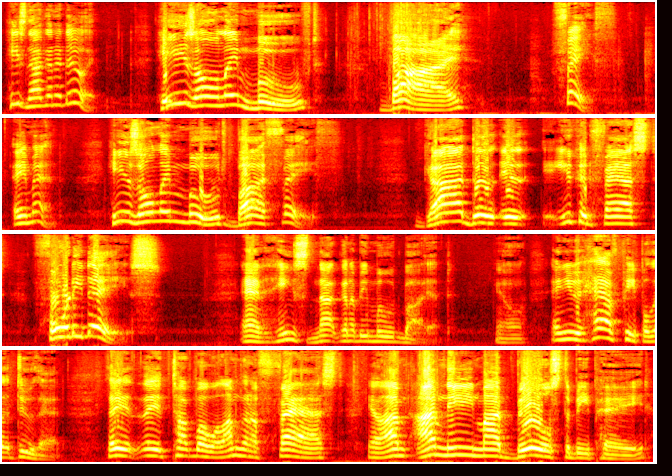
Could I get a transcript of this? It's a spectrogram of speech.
He's not going to do it. He's only moved by faith. Amen. He is only moved by faith. God does. You could fast forty days, and He's not going to be moved by it. You know, and you have people that do that. They they talk about, well, I'm going to fast. You know, I'm I'm needing my bills to be paid,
